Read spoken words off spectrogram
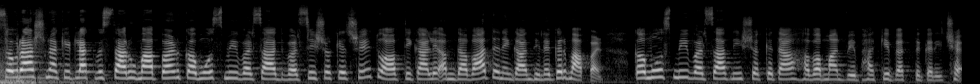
સૌરાષ્ટ્રના કેટલાક વિસ્તારોમાં પણ કમોસમી વરસાદ વરસી શકે છે. તો આવતીકાલે અમદાવાદ અને ગાંધીનગરમાં પણ કમોસમી વરસાદની શક્યતા હવામાન વિભાગે વ્યક્ત કરી છે.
